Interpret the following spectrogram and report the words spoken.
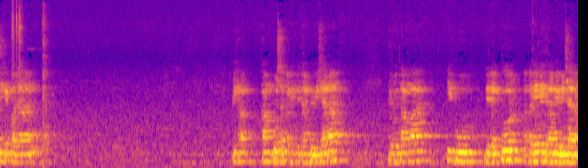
kasih kepada pihak kampus Akademi Terapi Bicara, terutama Ibu Direktur Akademi Terapi Bicara.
